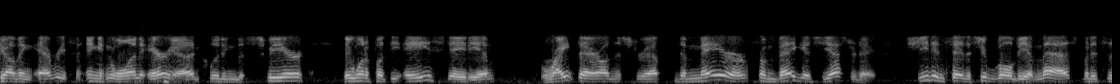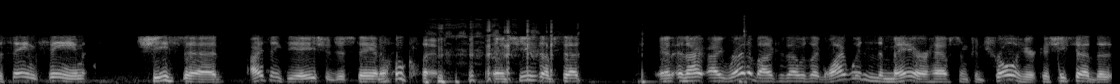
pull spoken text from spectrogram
shoving everything in one area, including the Sphere. They want to put the A's stadium right there on the Strip. The mayor from Vegas yesterday, she didn't say the Super Bowl will be a mess, but it's the same theme. She said." I think the A's should just stay in Oakland. and she's upset and and I, I read about it because I was like, why wouldn't the mayor have some control here? Because she said that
